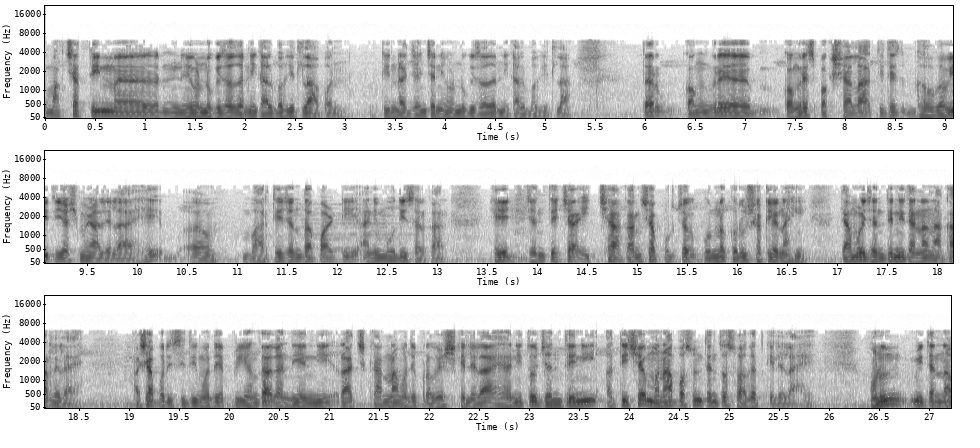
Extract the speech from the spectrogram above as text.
मागच्या तीन निवडणुकीचा जर निकाल बघितला आपण तीन राज्यांच्या निवडणुकीचा जर निकाल बघितला तर काँग्रेस काँग्रेस पक्षाला तिथे घवघवीत यश मिळालेलं आहे. भारतीय जनता पार्टी आणि मोदी सरकार हे जनतेच्या इच्छा आकांक्षा पूर्च पूर्ण करू शकले नाही त्यामुळे जनतेने त्यांना नाकारलेलं आहे. अशा परिस्थितीमध्ये प्रियंका गांधी यांनी राजकारणामध्ये प्रवेश केलेला आहे आणि तो जनतेनी अतिशय मनापासून त्यांचं स्वागत केलेलं आहे. म्हणून मी त्यांना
